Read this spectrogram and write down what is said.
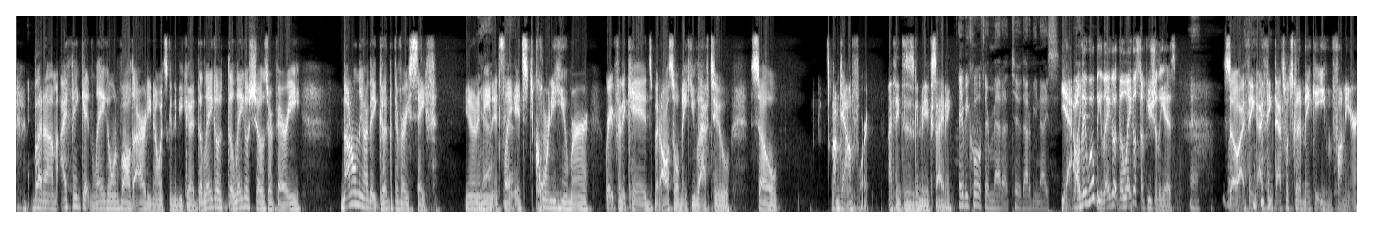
but um, I think getting Lego involved, I already know it's going to be good. The Lego the Lego shows are very not only are they good, but they're very safe. You know what I mean? It's yeah. like it's corny humor great for the kids, but also will make you laugh too. So I'm down for it. I think this is going to be exciting. It'd be cool if they're meta too. That'd be nice. Yeah, oh, like, oh, they will be. Lego, the Lego stuff usually is. Yeah. So I think I think that's what's going to make it even funnier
